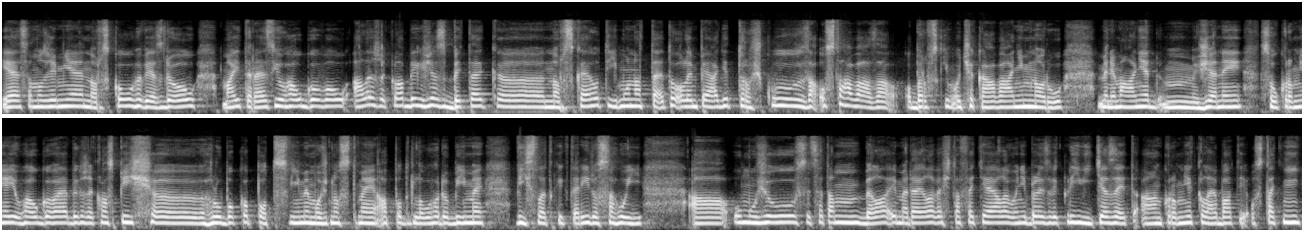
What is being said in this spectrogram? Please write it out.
je samozřejmě norskou hvězdou, mají Tereziu Haugovou, ale řekla bych, že zbytek eh, norského týmu na této olympiádě trošku zaostává za obrovským očekáváním Norů. Minimálně mm, ženy jsou kromě Juhaugové, bych řekla, spíš hluboko pod svými možnostmi a pod dlouhodobými výsledky, které dosahují. A u mužů sice tam byla i medaile ve štafetě, ale oni byli zvyklí vítězit a kromě Kléba ty ostatní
